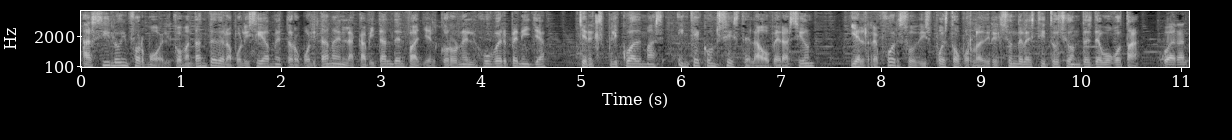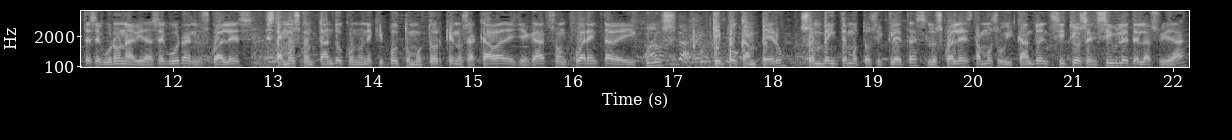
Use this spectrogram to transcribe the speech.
Así lo informó el comandante de la Policía Metropolitana en la capital del Valle, el coronel Huber Penilla, quien explicó además en qué consiste la operación y el refuerzo dispuesto por la dirección de la institución desde Bogotá. Cuadrante Seguro, Navidad Segura, en los cuales estamos contando con un equipo automotor que nos acaba de llegar. Son 40 vehículos tipo campero, son 20 motocicletas, los cuales estamos ubicando en sitios sensibles de la ciudad,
